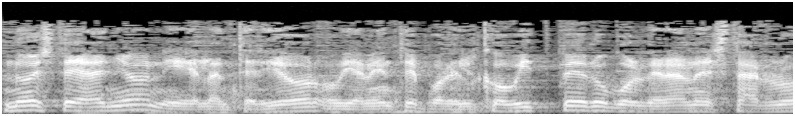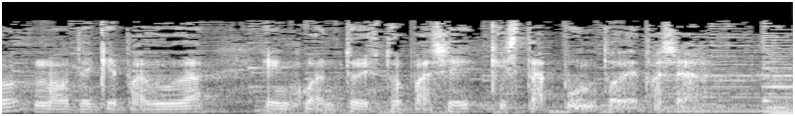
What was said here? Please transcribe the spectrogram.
No este año ni el anterior, obviamente por el COVID, pero volverán a estarlo, no te quepa duda, en cuanto esto pase, que está a punto de pasar.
